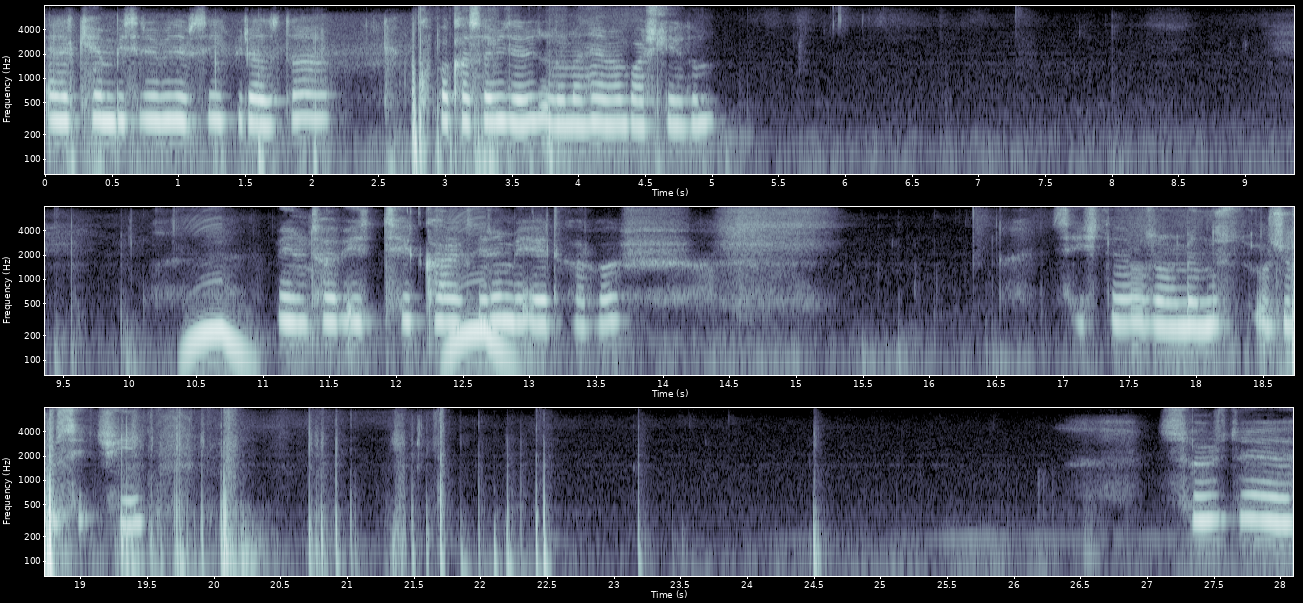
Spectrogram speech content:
erken bitirebilirsek biraz da kupa kasabiliriz. O zaman hemen başlayalım. Benim tabii tek karakterim bir Edgar var. Seçtim o zaman ben de sunucuyu seçeyim. Sözde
